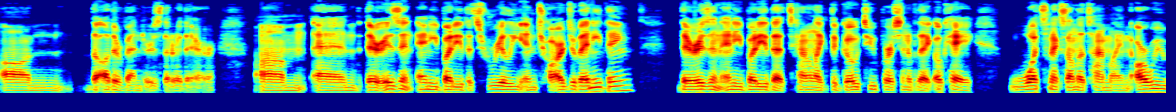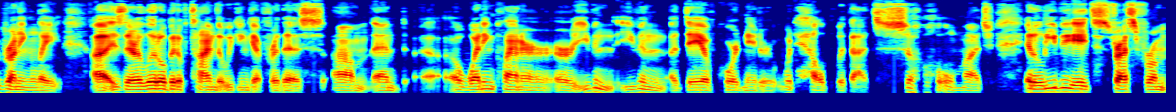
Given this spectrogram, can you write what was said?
on the other vendors that are there um, and there isn't anybody that's really in charge of anything. There isn't anybody that's kind of like the go-to person of like okay what's next on the timeline? Are we running late? Uh, is there a little bit of time that we can get for this? Um, and a wedding planner or even even a day of coordinator would help with that so much. It alleviates stress from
